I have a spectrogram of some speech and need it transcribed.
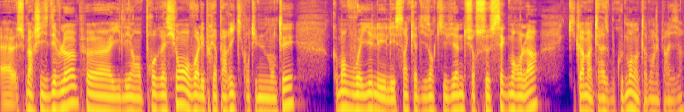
Euh, ce marché se développe, il est en progression. On voit les prix à Paris qui continuent de monter. Comment vous voyez les, les 5 à 10 ans qui viennent sur ce segment-là, qui quand même intéresse beaucoup de monde, notamment les Parisiens?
